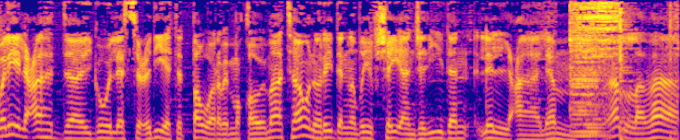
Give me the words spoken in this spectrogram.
ولي العهد يقول السعودية تتطور بمقوماتها ونريد أن نضيف شيئا جديدا للعالم. الله ما.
